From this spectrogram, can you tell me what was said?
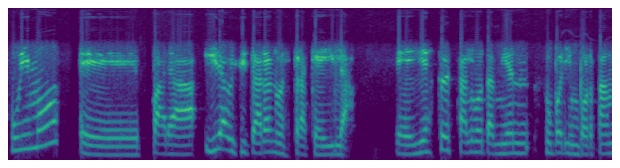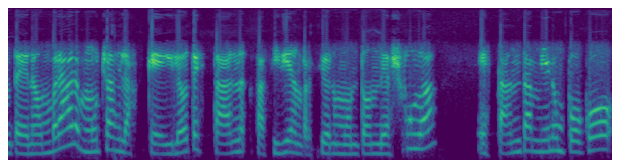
fuimos para ir a visitar a nuestra Keila. y esto es algo también súper importante de nombrar. Muchas de las Keilotes están, o sea, si bien reciben un montón de ayuda, están también un poco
